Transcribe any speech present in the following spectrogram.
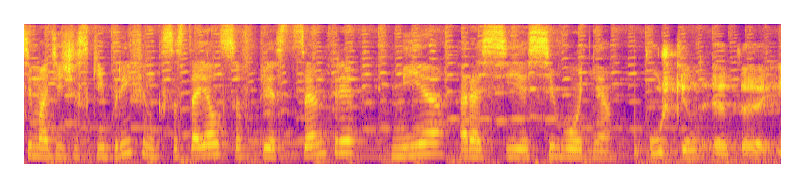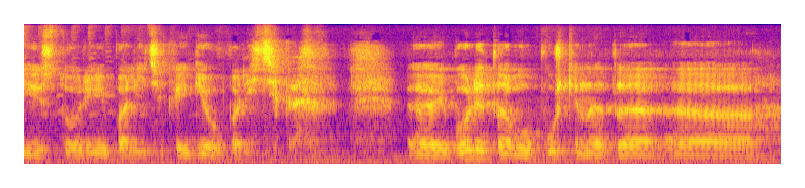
Тематический брифинг состоялся в пресс-центре МИА «Россия сегодня». Пушкин – это и история, и политика, и геополитика. Э, и более того, Пушкин – это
